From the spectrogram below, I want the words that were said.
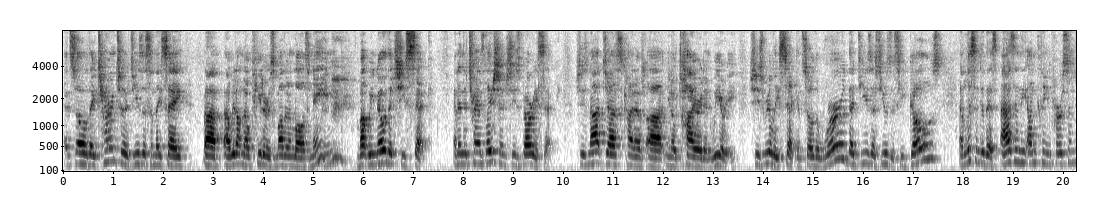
And so they turn to Jesus and they say, uh, uh, We don't know Peter's mother in law's name, but we know that she's sick. And in the translation, she's very sick. She's not just kind of, uh, you know, tired and weary. She's really sick. And so the word that Jesus uses, he goes, and listen to this, as in the unclean person,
